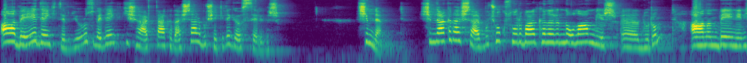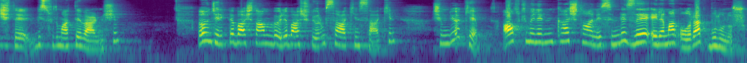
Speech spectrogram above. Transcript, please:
A, B'ye denktir diyoruz ve denklik işareti de arkadaşlar bu şekilde gösterilir. Şimdi, şimdi arkadaşlar bu çok soru bankalarında olan bir e, durum. A'nın B'nin işte bir sürü madde vermişim. Öncelikle baştan böyle başlıyorum sakin sakin. Şimdi diyor ki alt kümelerin kaç tanesinde z eleman olarak bulunur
